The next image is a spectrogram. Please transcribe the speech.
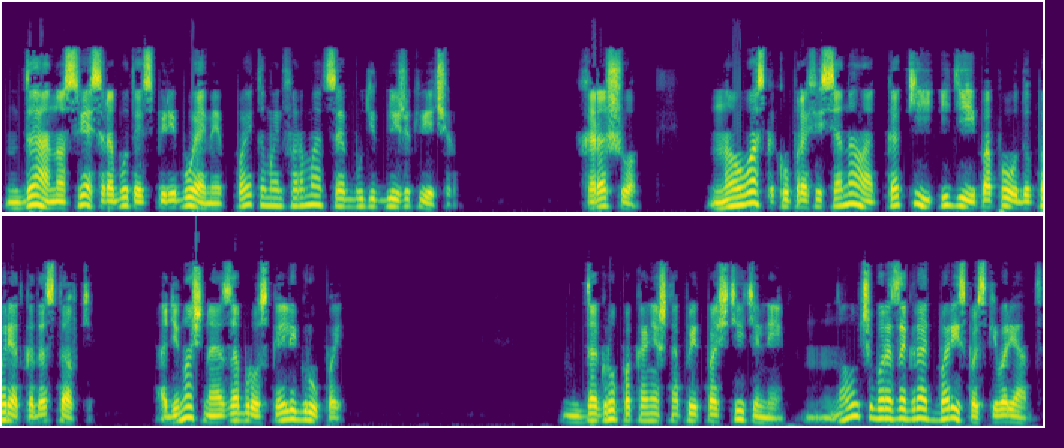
Да, но связь работает с перебоями, поэтому информация будет ближе к вечеру. Хорошо. Но у вас, как у профессионала, какие идеи по поводу порядка доставки? Одиночная заброска или группой? Да, группа, конечно, предпочтительней, но лучше бы разыграть бориспольский вариант.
